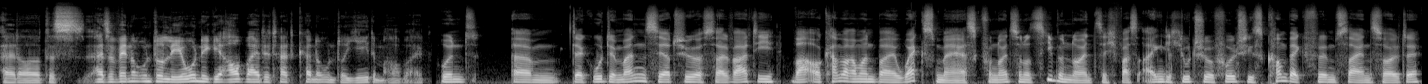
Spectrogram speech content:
Alter, das, also wenn er unter Leone gearbeitet hat, kann er unter jedem arbeiten. Und ähm, der gute Mann, Sergio Salvati, war auch Kameramann bei Wax Mask von 1997, was eigentlich Lucio Fulcis Comeback-Film sein sollte,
